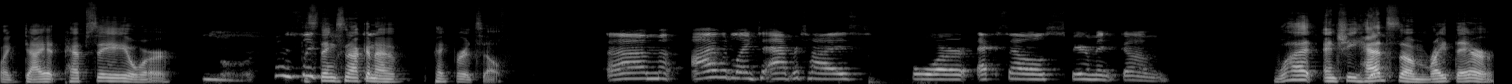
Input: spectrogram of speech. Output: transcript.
Like Diet Pepsi or like, this thing's not gonna pay for itself. Um, I would like to advertise for Excel spearmint gum. What? And she had some right there.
